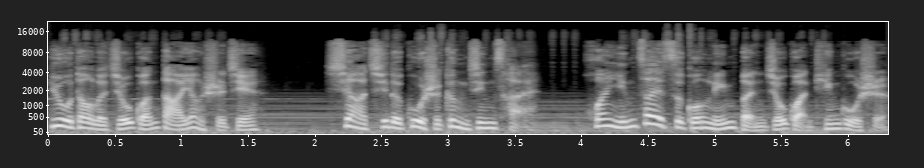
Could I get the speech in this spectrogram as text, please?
又到了酒馆打烊时间。下期的故事更精彩，欢迎再次光临本酒馆听故事。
